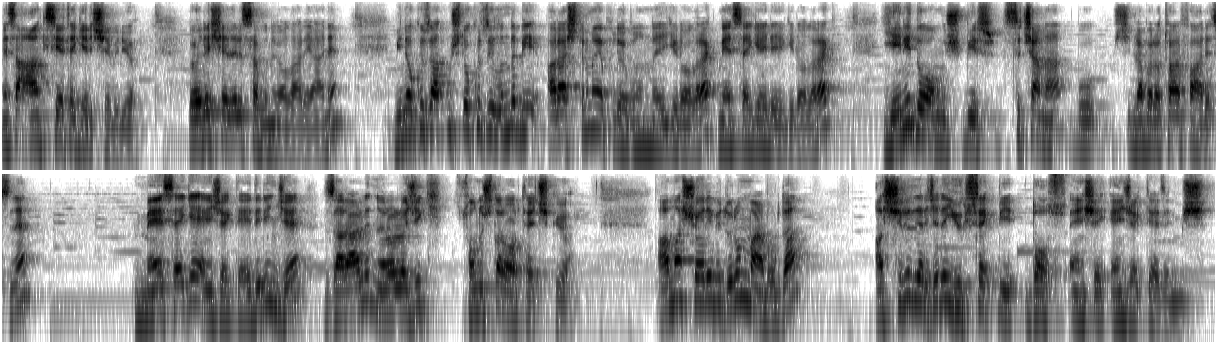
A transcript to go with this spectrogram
mesela anksiyete gelişebiliyor. Öyle şeyleri savunuyorlar yani. 1969 yılında bir araştırma yapılıyor bununla ilgili olarak, MSG ile ilgili olarak. Yeni doğmuş bir sıçana, bu laboratuvar faresine MSG enjekte edilince zararlı nörolojik sonuçlar ortaya çıkıyor. Ama şöyle bir durum var burada. Aşırı derecede yüksek bir doz enjekte edilmiş.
